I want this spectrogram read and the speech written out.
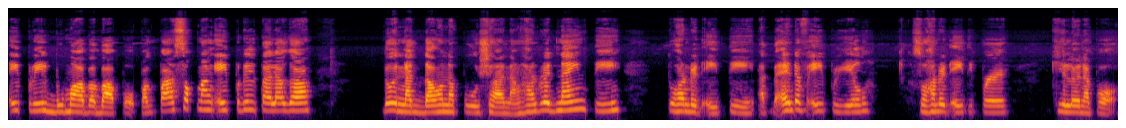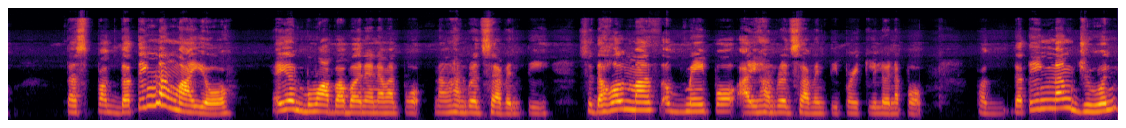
April, bumababa po. Pagpasok ng April talaga, doon, nag-down na po siya ng 190 to 180. At the end of April, so 180 per kilo na po. Tapos pagdating ng Mayo, ayun, bumababa na naman po ng 170. So the whole month of May po ay 170 per kilo na po. Pagdating ng June,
